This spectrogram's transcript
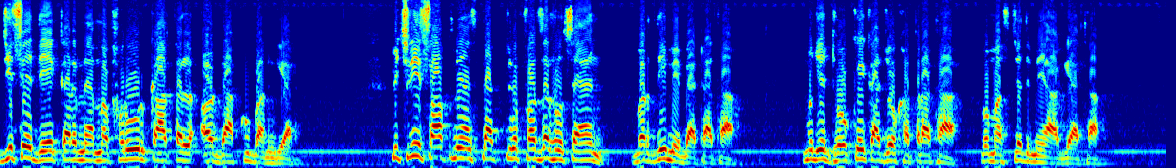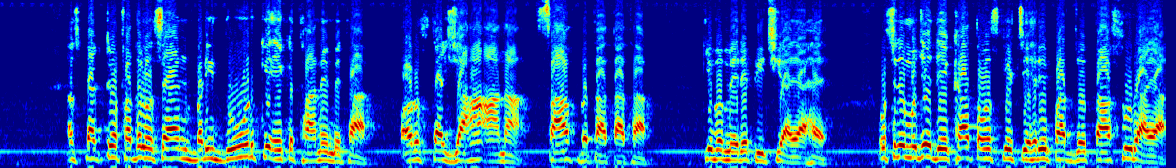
جسے دیکھ کر میں مفرور قاتل اور ڈاکو بن گیا۔ پچھلی صف میں انسپیکٹر فضل حسین وردی میں بیٹھا تھا۔ مجھے دھوکے کا جو خطرہ تھا وہ مسجد میں آ گیا تھا۔ انسپیکٹر فضل حسین بڑی دور کے ایک تھانے میں تھا اور اس کا یہاں آنا صاف بتاتا تھا کہ وہ میرے پیچھے آیا ہے۔ اس نے مجھے دیکھا تو اس کے چہرے پر جو تاثر آیا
